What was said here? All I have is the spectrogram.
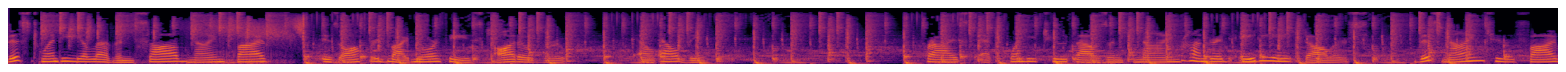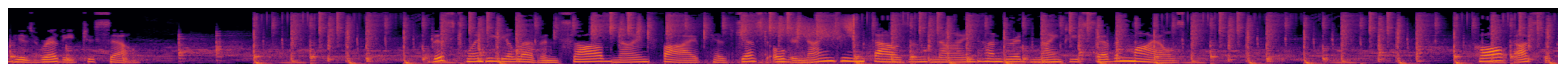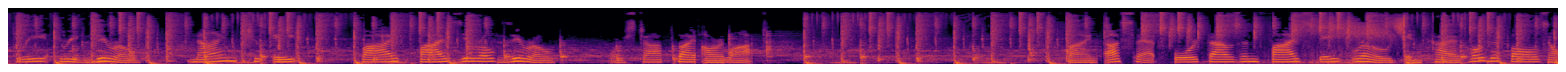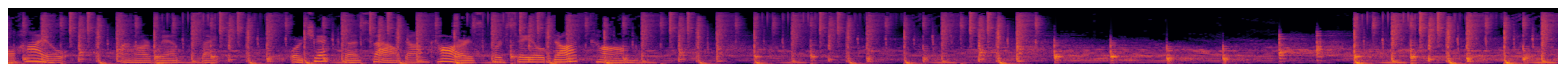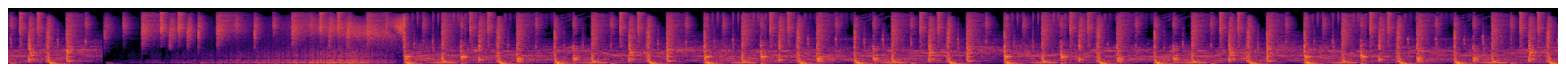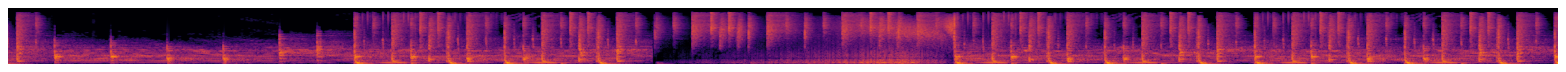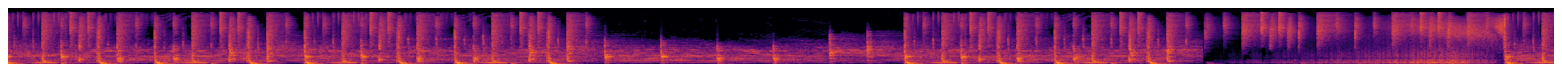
This 2011 Saab 9.5 is offered by Northeast Auto Group, LLC. Priced at $22,988, this 925 is ready to sell. This 2011 Saab 9.5 has just over 19,997 miles. Call us at 330-928-5500 or stop by our lot. Find us at 4005 State Road in Cuyahoga Falls, Ohio on our website or check us out on carsforsale.com. Thank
